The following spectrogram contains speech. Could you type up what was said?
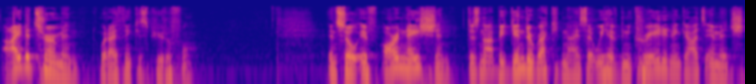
I determine what I think is beautiful. And so if our nation does not begin to recognize that we have been created in God's image,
